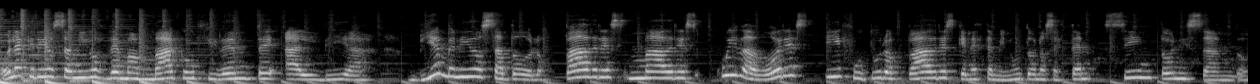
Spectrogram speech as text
Hola queridos amigos de Mamá Confidente al Día. Bienvenidos a todos los padres, madres, cuidadores y futuros padres que en este minuto nos estén sintonizando.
